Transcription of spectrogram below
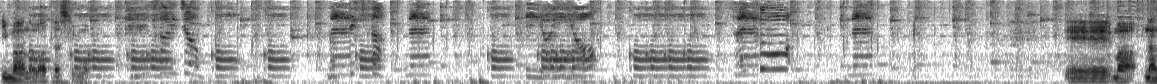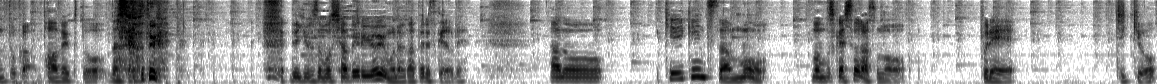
今の私も。えー、まあなんとかパーフェクトを出すことができました。もう喋る余裕もなかったですけどね。あの経験値さんも、まあ、もしかしたらそのプレイ実況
